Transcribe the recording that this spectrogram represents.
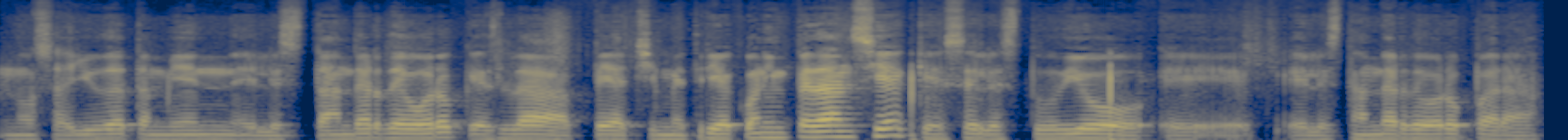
Nos ayuda también el estándar de oro, que es la pHimetría con impedancia, que es el estudio, eh, el estándar de oro para,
